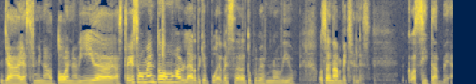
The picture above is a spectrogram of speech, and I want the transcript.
ya hayas terminado todo en la vida. Hasta ese momento vamos a hablar de que puedes besar a tu primer novio. O sea, no, becheles. Cositas, vea.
